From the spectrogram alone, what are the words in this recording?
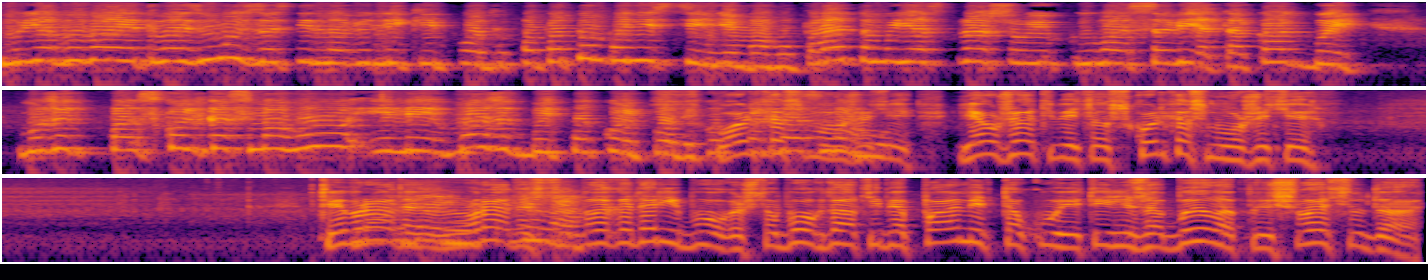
Ну, я, бывает, возьмусь за сильно великий подвиг, а потом понести не могу. Поэтому я спрашиваю у вас совета, как быть? Может, сколько смогу, или может быть такой подвиг? Вот Сколько смогу. сможете. Я уже ответил, сколько сможете. Ты в, Благодарю, в радости поняла. благодари Бога, что Бог дал тебе память такую, и ты не забыла, пришла сюда.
